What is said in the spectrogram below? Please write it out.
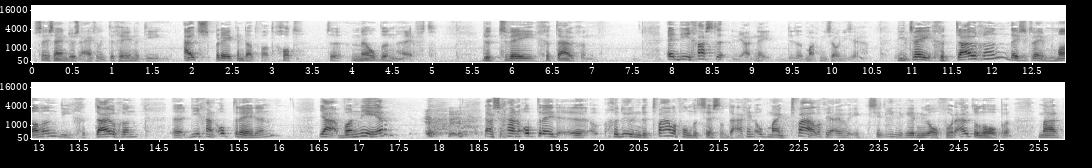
zij zijn dus eigenlijk degene die uitspreken dat wat God te melden heeft. De twee getuigen. En die gasten, ja nee, dat mag ik niet zo niet zeggen. Die twee getuigen, deze twee mannen, die getuigen, uh, die gaan optreden. Ja, wanneer? Nou, ze gaan optreden uh, gedurende 1260 dagen. In openbaring 12, ja, ik zit iedere keer nu al vooruit te lopen. Maar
